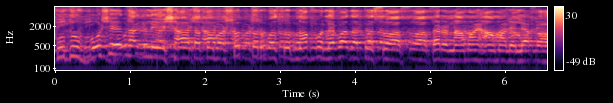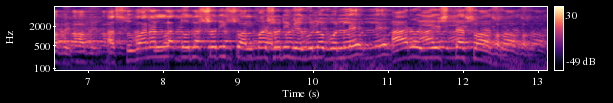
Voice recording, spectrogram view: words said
শুধু বসে থাকলে ষাট অথবা সত্তর বছর নফল এবাদাতে সওয়াব তার নামায় আমালে লেখা হবে। আর সুবান আল্লাহ দরুদ শরীফ, কলমা শরীফ এগুলো বললে আরও এক্সট্রা সওয়াব হবে।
